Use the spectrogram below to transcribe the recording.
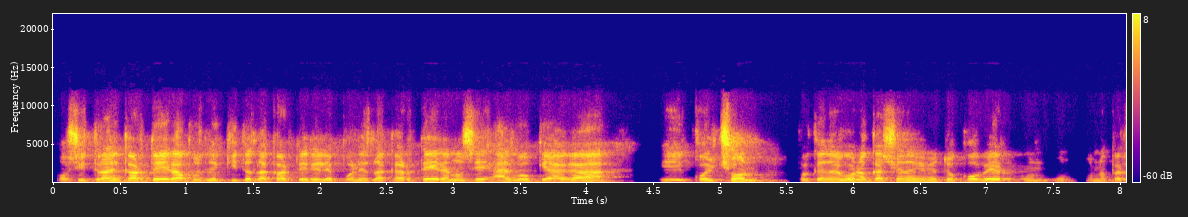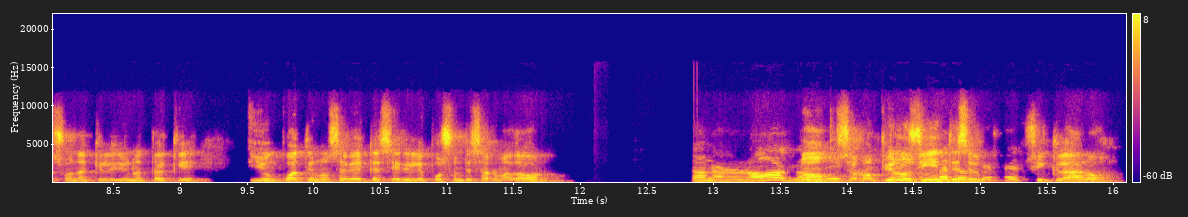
O si traen cartera, pues le quitas la cartera y le pones la cartera, no sé, algo que haga eh, colchón, porque en alguna ocasión a mí me tocó ver una persona que le dio un ataque y un cuate no sabía qué hacer y le puso un desarmador. No, no, no, no. No, pues se rompió los dientes. sí, claro.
